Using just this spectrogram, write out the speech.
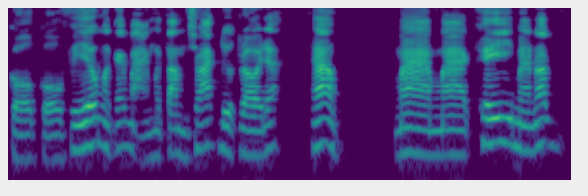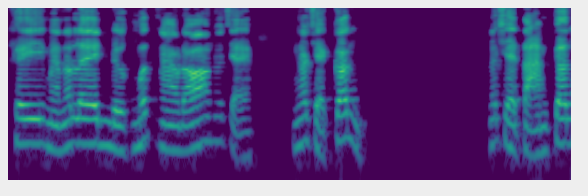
cổ cổ phiếu mà các bạn mà tầm soát được rồi đó không mà mà khi mà nó, khi mà nó lên được mức nào đó, nó sẽ nó sẽ cân nó sẽ tạm cân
